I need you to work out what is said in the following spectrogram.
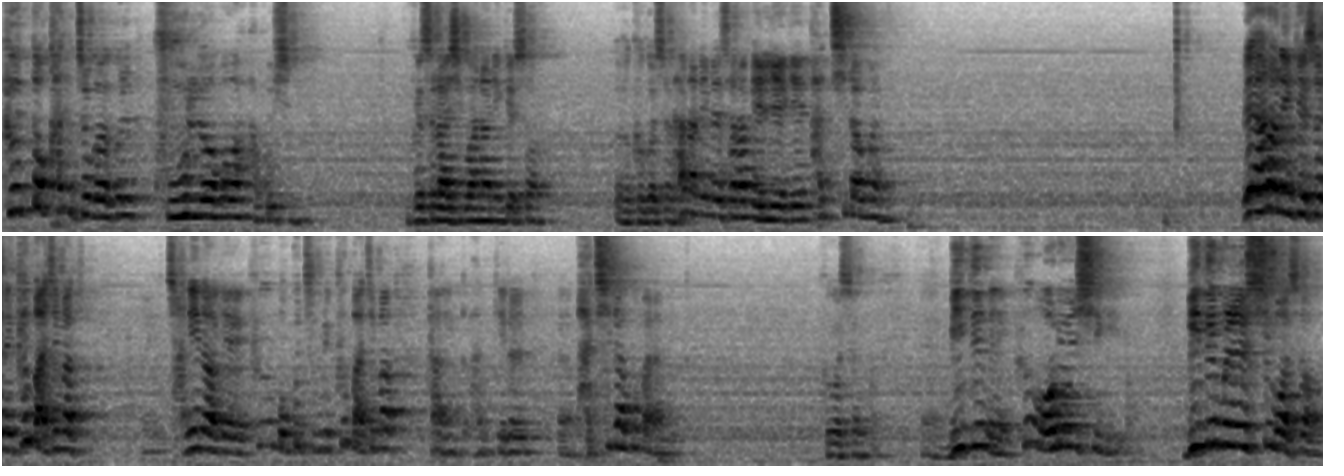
그 떡 한 조각을 구우려고 하고 있습니다. 그것을 아시고 하나님께서 어, 그것을 하나님의 사람 엘리에게 바치라고 합니다. 왜 하나님께서는 그 마지막 잔인하게 그 먹고 죽으리 그 마지막 한, 한 끼를 어, 바치라고 말합니까? 그것은 예, 믿음의 그 어려운 시기, 믿음을 심어서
